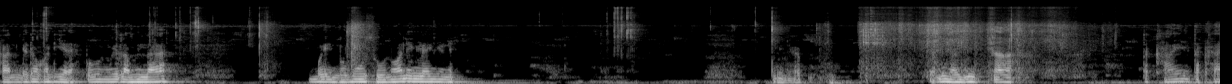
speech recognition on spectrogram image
กันกระดอกกระเดียปงเวลาเวลาบ่เห็นผมมูสูน้อยแรงๆอยู่นี่นี่นะครับจะนี่เอาอีกตะไคร้ตะไคร้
